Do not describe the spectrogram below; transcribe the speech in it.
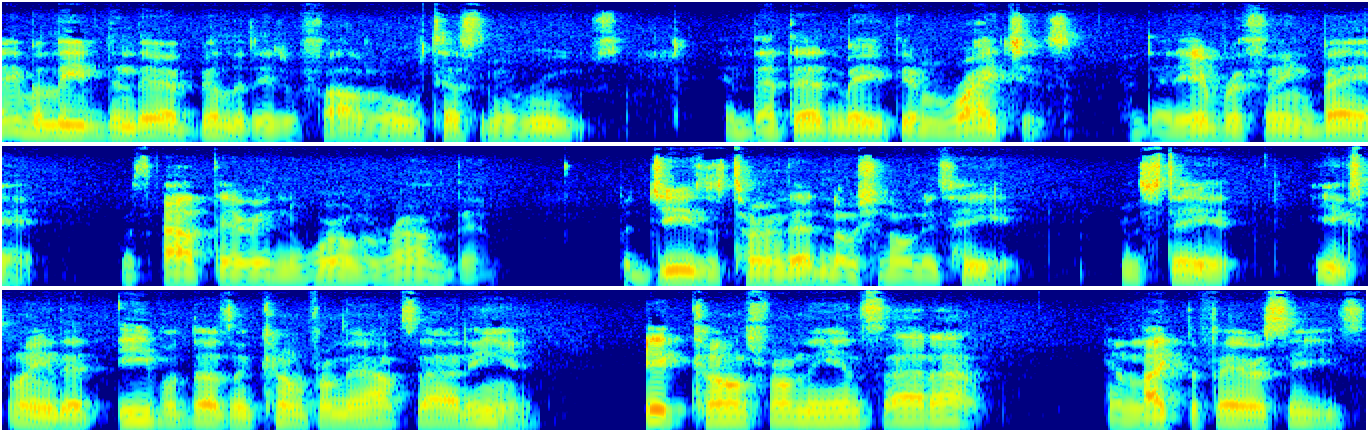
They believed in their ability to follow the Old Testament rules and that that made them righteous and that everything bad was out there in the world around them. But Jesus turned that notion on its head. Instead, he explained that evil doesn't come from the outside in, it comes from the inside out. And like the Pharisees,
